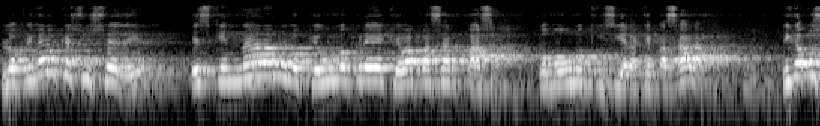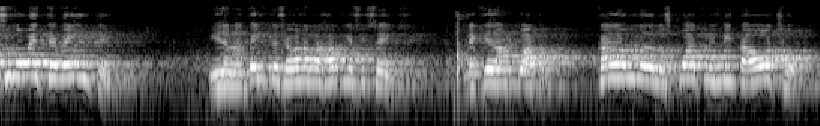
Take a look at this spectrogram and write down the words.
Lo primero que sucede es que nada de lo que uno cree que va a pasar pasa como uno quisiera que pasara. Digamos, uno mete 20 y de los 20 se van a rajar 16, le quedan 4. Cada uno de los 4 invita a 8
